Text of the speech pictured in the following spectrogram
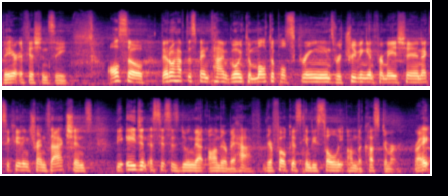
their efficiency. Also, they don't have to spend time going to multiple screens, retrieving information, executing transactions. The agent assist is doing that on their behalf. Their focus can be solely on the customer, right?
